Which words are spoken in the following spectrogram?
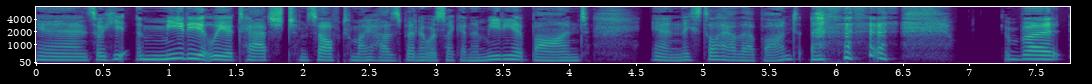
And so he immediately attached himself to my husband. It was like an immediate bond, and they still have that bond. but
